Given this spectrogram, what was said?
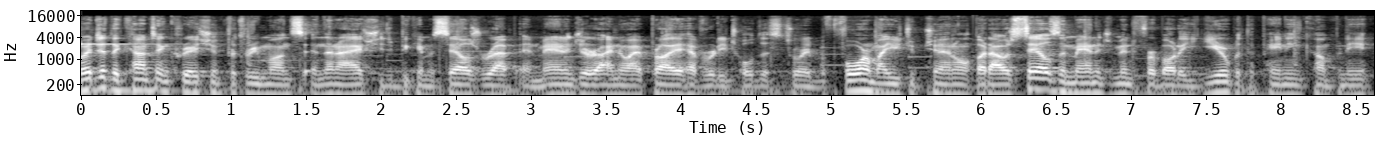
So I did the content creation for three months and then I actually became a sales rep and manager. I know I probably have already told this story before on my YouTube channel, but I was sales and management for about a year with the painting company.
